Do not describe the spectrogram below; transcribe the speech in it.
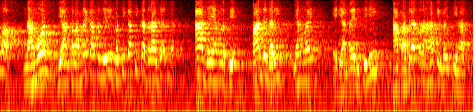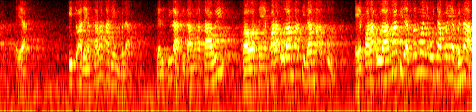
Allah. Namun di antara mereka sendiri bertingkat-tingkat derajatnya. Ada yang lebih pandai dari yang lainnya. Eh di antara di sini apabila seorang hakim beristihad, ya, itu ada yang salah, ada yang benar. Dari sinilah kita mengetahui bahwasanya para ulama tidak maksum. Eh para ulama tidak semuanya ucapannya benar.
